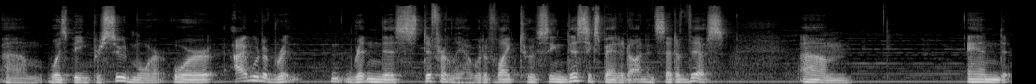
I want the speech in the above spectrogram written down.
um, was being pursued more, or I would have written written this differently. I would have liked to have seen this expanded on instead of this. Um, and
